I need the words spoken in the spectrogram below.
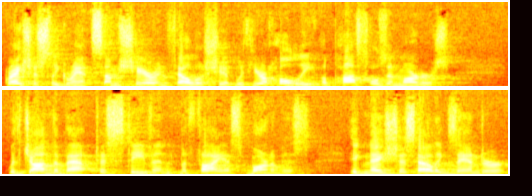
graciously grant some share in fellowship with your holy apostles and martyrs, with John the Baptist, Stephen, Matthias, Barnabas, Ignatius, Alexander,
